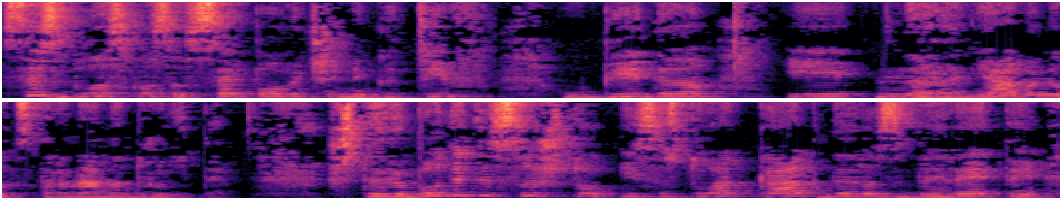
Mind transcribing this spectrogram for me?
се сблъсква с все повече негатив, обида и нараняване от страна на другите. Ще работите също и с това как да разберете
